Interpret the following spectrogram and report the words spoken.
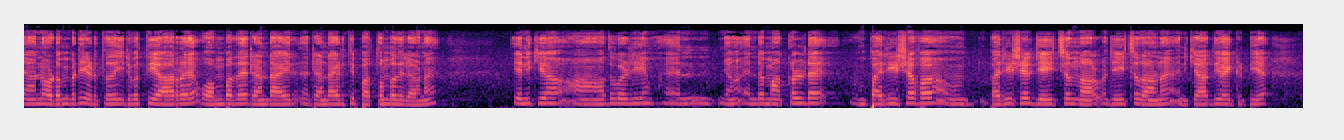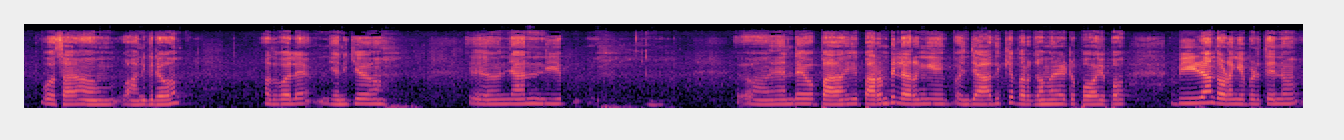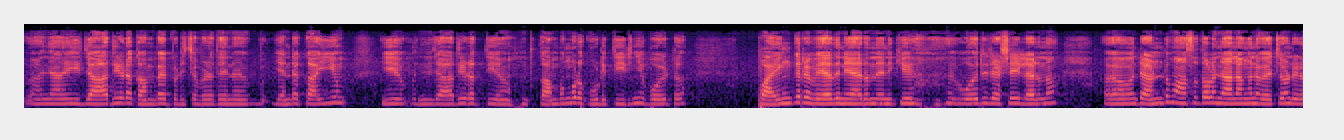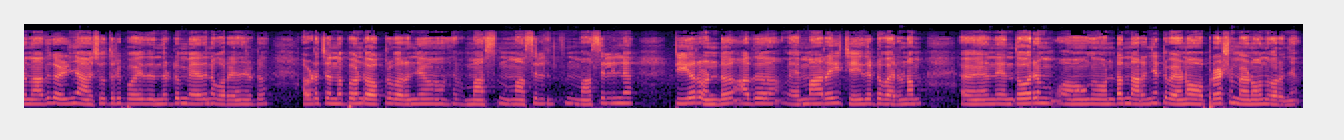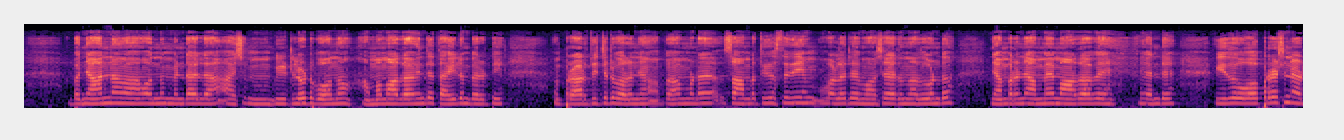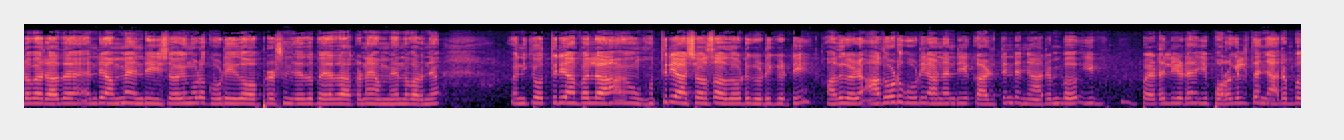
ഞാൻ ഉടമ്പടി എടുത്തത് ഇരുപത്തി ആറ് ഒമ്പത് രണ്ടായിരം രണ്ടായിരത്തി പത്തൊമ്പതിലാണ്. എനിക്ക് അതുവഴി എന്റെ മക്കളുടെ പരീക്ഷ പരീക്ഷയിൽ ജയിച്ച ജയിച്ചതാണ് എനിക്ക് ആദ്യമായി കിട്ടിയ അനുഗ്രഹം. അതുപോലെ എനിക്ക് ഞാൻ ഈ എന്റെ ഈ പറമ്പിലിറങ്ങി ജാതിക്ക പെറുക്കാനായിട്ട് പോയപ്പോൾ വീഴാൻ തുടങ്ങിയപ്പോഴത്തേനും ഞാൻ ഈ ജാതിയുടെ കമ്പെ പിടിച്ചപ്പോഴത്തേനും എന്റെ കൈയും ഈ ജാതിയുടെ കമ്പും കൂടെ കൂടി തിരിഞ്ഞു പോയിട്ട് ഭയങ്കര വേദനയായിരുന്നു. എനിക്ക് ഒരു രക്ഷയില്ലായിരുന്നു. രണ്ട് മാസത്തോളം ഞാൻ അങ്ങനെ വെച്ചുകൊണ്ടിരുന്നു അത് കഴിഞ്ഞ് ആശുപത്രി പോയത് എന്നിട്ടും വേദന കുറയാഞ്ഞിട്ട് അവിടെ ചെന്നപ്പോൾ ഡോക്ടർ പറഞ്ഞു മസ് മസിൽ മസിലിന് ടീറുണ്ട് അത് എം ആർ ഐ ചെയ്തിട്ട് വരണം. എന്തോരം ഉണ്ടെന്ന് അറിഞ്ഞിട്ട് വേണോ? ഓപ്പറേഷൻ വേണമെന്ന് പറഞ്ഞു. അപ്പം ഞാൻ ഒന്നും മിണ്ടാല്ല. ആശു വീട്ടിലോട്ട് പോന്നു. അമ്മ മാതാവിന്റെ തൈലം പുരട്ടി. പ്രാർത്ഥിച്ചിട്ട് പറഞ്ഞു അപ്പം നമ്മുടെ സാമ്പത്തിക സ്ഥിതിയും വളരെ മോശമായിരുന്നു. അതുകൊണ്ട് ഞാൻ പറഞ്ഞു അമ്മേ മാതാവേ എന്റെ ഇത് ഓപ്പറേഷൻ ഇടവരാതെ എന്റെ അമ്മ എന്റെ ഈശോയും കൂടെ കൂടി ഇത് ഓപ്പറേഷൻ ചെയ്ത് ഭേദാക്കണേ അമ്മയെന്ന് പറഞ്ഞ് എനിക്ക് ഒത്തിരി അപ്പോൾ ഒത്തിരി ആശ്വാസം അതോടുകൂടി കിട്ടി. അത് കഴി അതോടുകൂടിയാണ് എന്റെ ഈ കഴുത്തിന്റെ ഞരമ്പ് ഈ പെടലിയുടെ ഈ പുറകിലത്തെ ഞരമ്പ്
